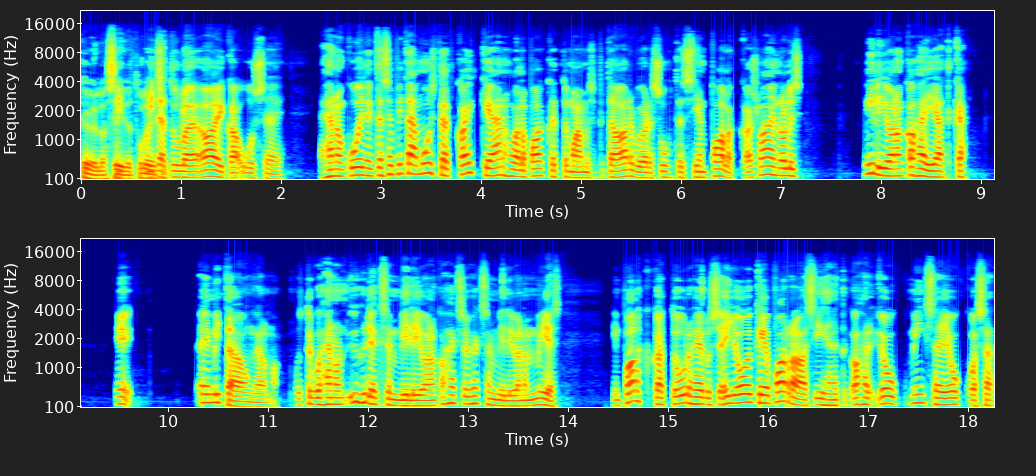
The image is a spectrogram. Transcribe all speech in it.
Kyllä, siitä tuli. Mitä sit. tulee aika usein. Ja hän on kuitenkin, tässä pitää muistaa, että kaikkea NHL palkkattomaailmassa pitää arvioida suhteessa siihen palkkaan. Jos lain olisi miljoonan kahden jätkä, niin ei mitään ongelma. Mutta kun hän on 9 miljoonan, 8-9 miljoonan mies, niin palkkakatto urheilussa ei ole oikein varaa siihen, että jouk- miksi joukkueessa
